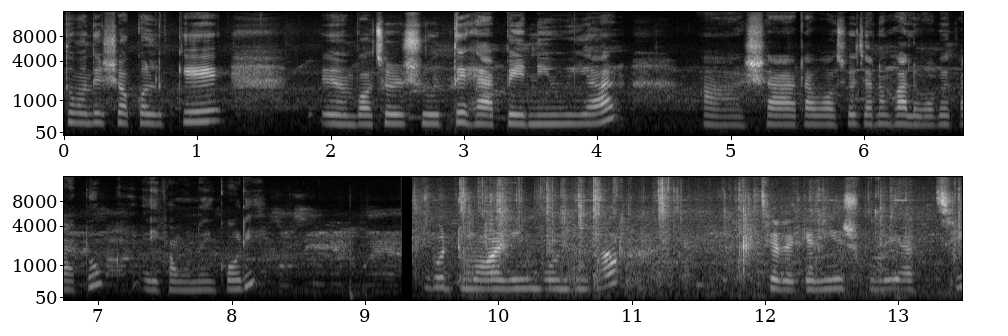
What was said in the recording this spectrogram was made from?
তোমাদের সকলকে বছরের শুরুতে হ্যাপি নিউ ইয়ার আর সারাটা বছর যেন ভালোভাবে কাটুক এই কামনাই করি। গুড মর্নিং বন্ধুরা। ছেলেকে নিয়ে স্কুলে যাচ্ছি।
